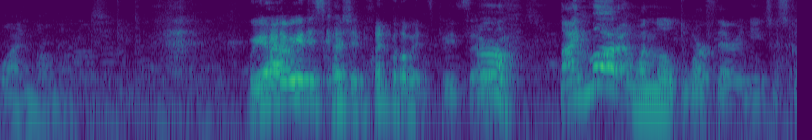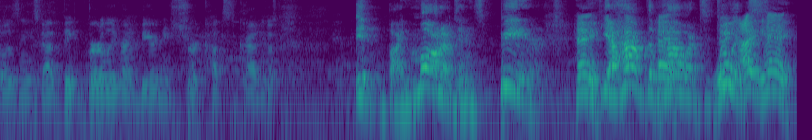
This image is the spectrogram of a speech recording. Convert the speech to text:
one moment. We are having a discussion. One moment, please, sir. Oh, by Mora! One little dwarf there, and he just goes and he's got a big burly red beard, and he of cuts the crowd, and he goes, "In by Moradin's beard! Hey, if you have the hey, power to do wait, it, I, hey,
